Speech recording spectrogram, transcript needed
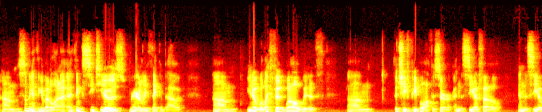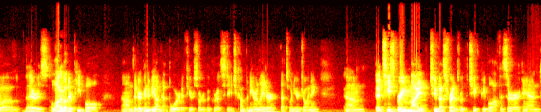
um, something I think about a lot. I, I think CTOs rarely think about, um, you know, will I fit well with um, the chief people officer and the CFO and the COO? There's a lot of other people um, that are going to be on that board if you're sort of a growth stage company or later. That's when you're joining. Um, at Teespring, my two best friends were the chief people officer and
